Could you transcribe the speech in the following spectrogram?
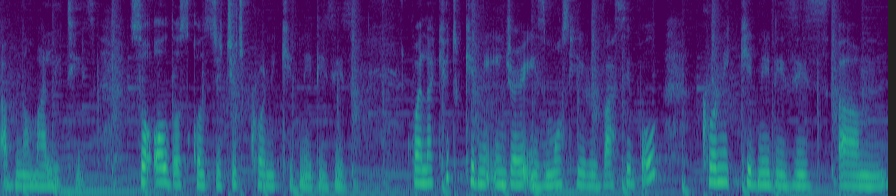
abnormalities. So all those constitute chronic kidney disease. While acute kidney injury is mostly reversible, chronic kidney disease um,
